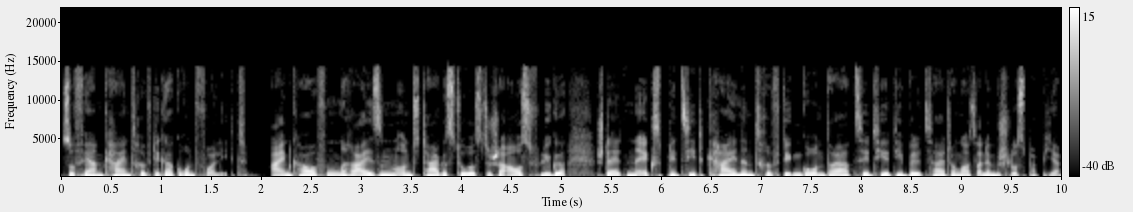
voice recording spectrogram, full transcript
sofern kein triftiger Grund vorliegt. Einkaufen, Reisen und tagestouristische Ausflüge stellten explizit keinen triftigen Grund dar, zitiert die Bildzeitung aus einem Beschlusspapier.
